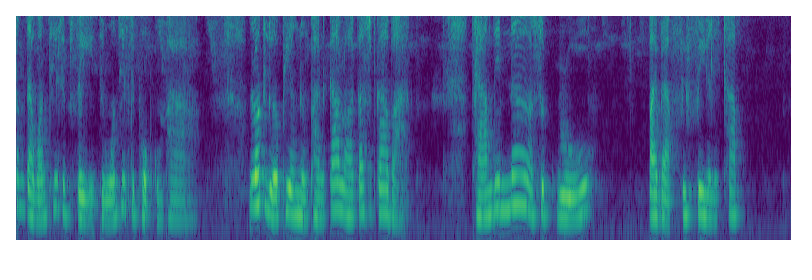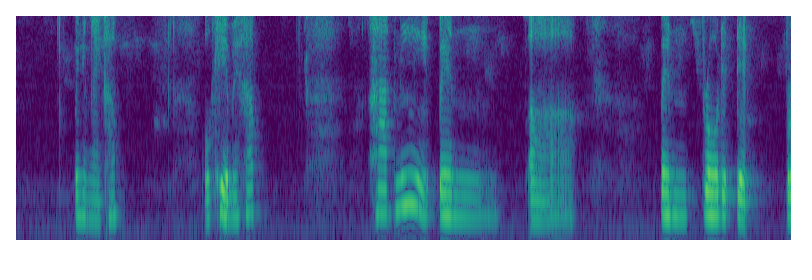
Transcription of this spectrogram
ตั้งแต่วันที่ 14 ถึงวันที่ 16 กุมภาลดเหลือเพียง 1,999 บาท แถมดินเนอร์สุดหรู ไปแบบฟรีๆเลยครับ เป็นยังไงครับ โอเคไหมครับ หากนี่เป็นเอ่อเป็นโปรเด็ดๆ โปร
